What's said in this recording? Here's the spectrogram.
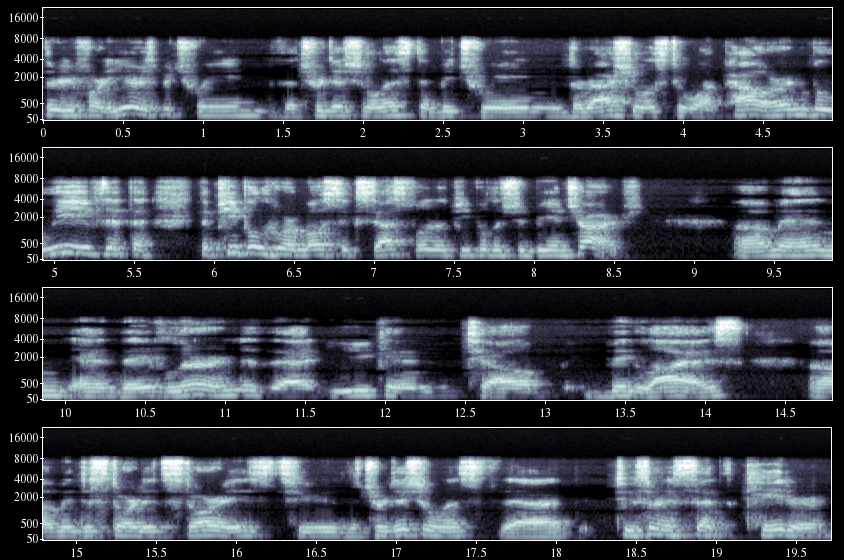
30 or 40 years between the traditionalist and between the rationalists who want power and believe that the, the people who are most successful are the people that should be in charge. Um, and and they've learned that you can tell big lies um, and distorted stories to the traditionalists that, to a certain extent, cater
